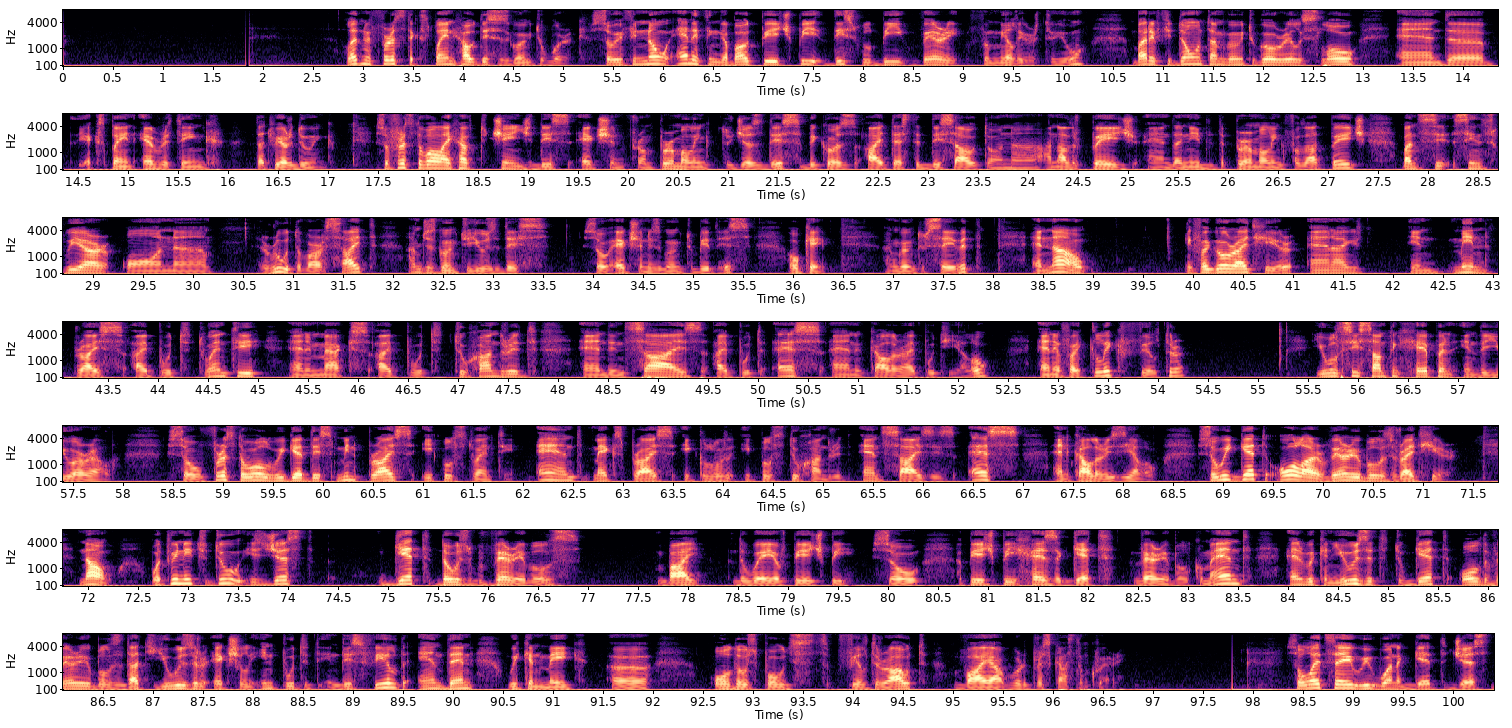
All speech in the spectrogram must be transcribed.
let me first explain how this is going to work. So if you know anything about PHP, this will be very familiar to you. But if you don't, I'm going to go really slow and uh, explain everything that we are doing. So first of all, I have to change this action from permalink to just this because I tested this out on uh, another page and I needed the permalink for that page. But si since we are on uh, root of our site I'm just going to use this. So action is going to be this. Okay I'm going to save it. And now if I go right here and I in min price I put 20 and in max I put 200 and in size I put S and in color I put yellow. And if I click filter you will see something happen in the URL so first of all we get this min price equals 20 and max price equal, equals 200 and size is S and color is yellow. So we get all our variables right here. Now what we need to do is just get those variables by the way of PHP. So a PHP has a get variable command and we can use it to get all the variables that user actually inputted in this field and then we can make uh, all those posts filter out via WordPress custom query. So let's say we want to get just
